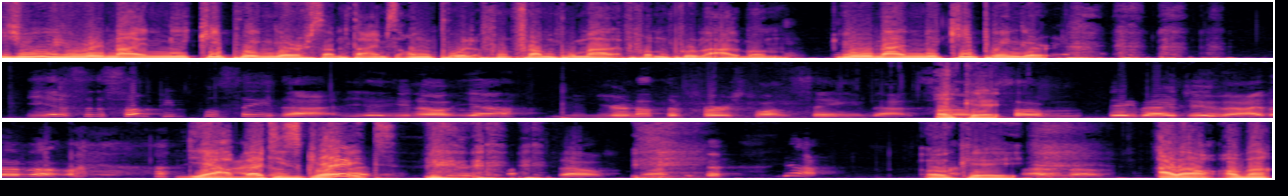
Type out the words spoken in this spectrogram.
you you remind me Keep Winger sometimes on Pool from from Puma from Pool album. You remind me Keep Winger. Yes, some people say that. You, you, know, yeah, you're not the first one saying that. So, okay. So maybe I do. I don't know. Yeah, but he's great. Myself, but, yeah. Okay. I don't know. Alors, on va,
